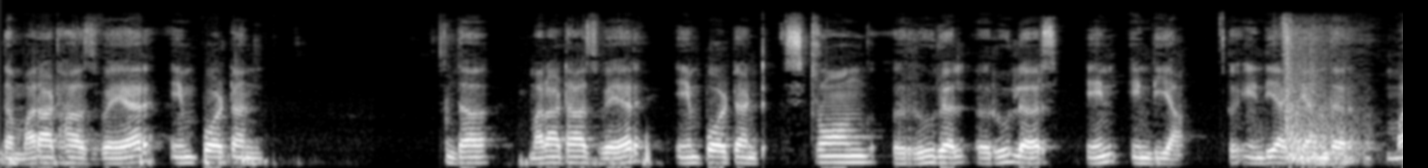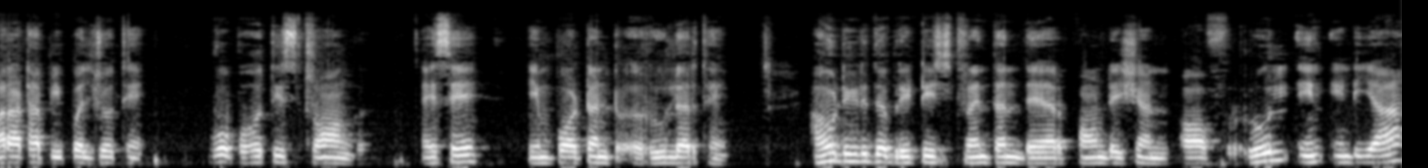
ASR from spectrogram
The Marathas were important the Marathas were important strong rural, rulers in India. तो इंडिया के अंदर मराठा पीपल जो थे वो बहुत ही स्ट्रॉन्ग ऐसे इंपॉर्टेंट रूलर थे how did the British strengthen their foundation of rule in India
